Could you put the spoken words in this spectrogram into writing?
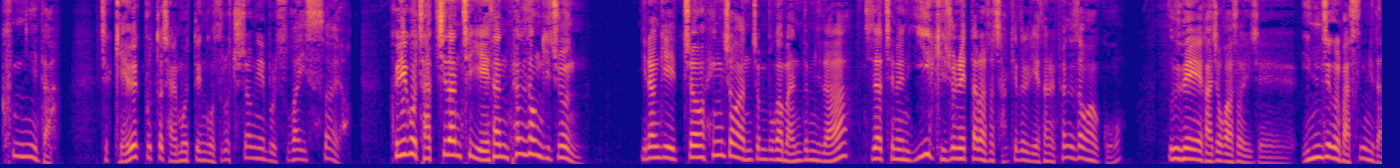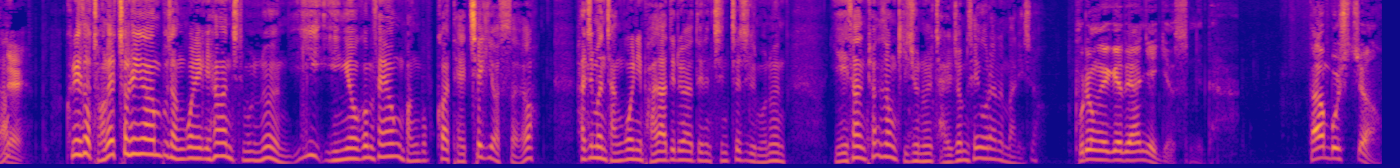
큽니다. 즉 계획부터 잘못된 것으로 추정해 볼 수가 있어요. 그리고 자치단체 예산 편성 기준 이란 게 있죠. 행정안전부가 만듭니다. 지자체는 이 기준에 따라서 자기들 예산을 편성하고 의회에 가져가서 이제 인증을 받습니다. 네. 그래서 전해철 행안부 장관에게 향한 질문은 이 잉여금 사용 방법과 대책이었어요. 하지만 장관이 받아들여야 되는 진짜 질문은 예산 편성 기준을 잘 좀 세우라는 말이죠. 불용액에 대한 얘기였습니다. 다음 보시죠.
